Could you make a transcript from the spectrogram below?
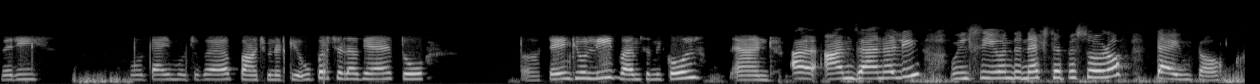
very वो टाइम हो चुका है अब पांच मिनट के ऊपर चला गया है तो टेक योर लीव आई एम समीकोल एंड I, I'm Zanali. We'll see you in the next episode of Time Talk.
